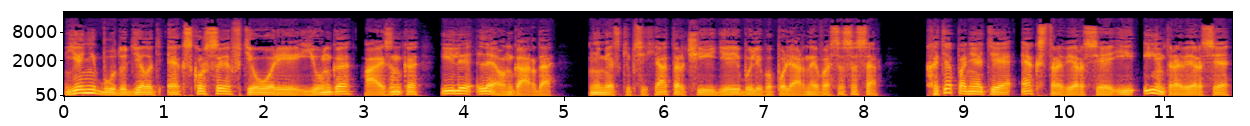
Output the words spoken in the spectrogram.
Я не буду делать экскурсы в теории Юнга, Айзенка или Леонгарда, немецкий психиатр, чьи идеи были популярны в СССР. Хотя понятия экстраверсия и интроверсия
